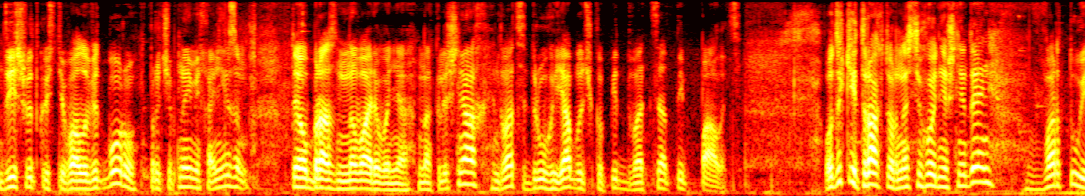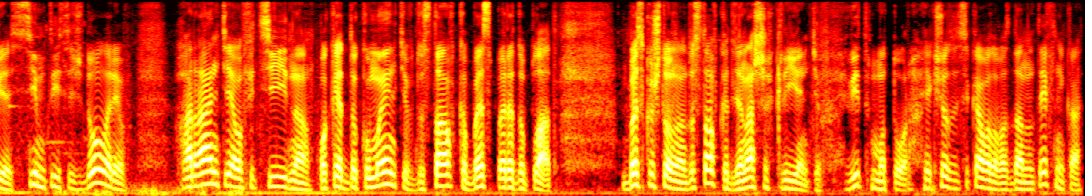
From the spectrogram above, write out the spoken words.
дві швидкості валовідбору, причепний механізм, Т-образне наварювання на клішнях, 22 яблучко під 20 палець. Отакий трактор на сьогоднішній день вартує 7 тисяч доларів. Гарантія офіційна, пакет документів, доставка без передоплат. Безкоштовна доставка для наших клієнтів від мотор. Якщо зацікавила вас дана техніка, е,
